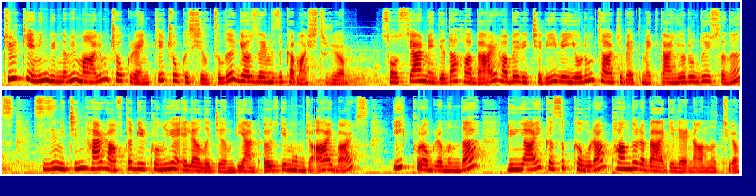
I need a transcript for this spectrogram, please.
Türkiye'nin gündemi malum çok renkli, çok ışıltılı, gözlerimizi kamaştırıyor sosyal medyada haber, haber içeriği ve yorum takip etmekten yorulduysanız sizin için her hafta bir konuyu ele alacağım diyen Özge Mumcu Aybars ilk programında dünyayı kasıp kavuran Pandora belgelerini anlatıyor.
